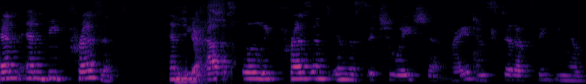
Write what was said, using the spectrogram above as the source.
and, and be present and yes. be absolutely present in the situation, right? Instead of thinking of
